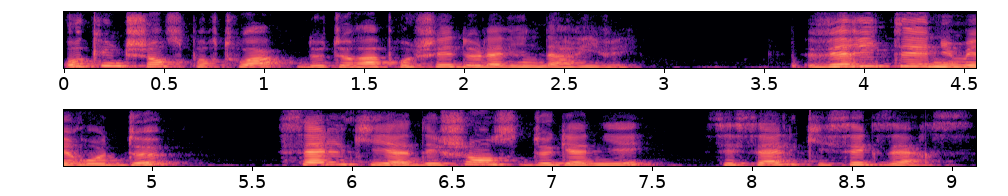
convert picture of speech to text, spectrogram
aucune chance pour toi de te rapprocher de la ligne d'arrivée. Vérité numéro 2, celle qui a des chances de gagner, c'est celle qui s'exerce.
